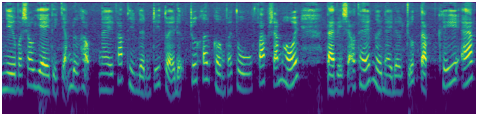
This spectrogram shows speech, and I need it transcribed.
nhiều và sâu dày thì chẳng được học ngay pháp thiền định trí tuệ được trước hết cần phải tu pháp sám hối. Tại vì sao thế người này đời trước tập khí ác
